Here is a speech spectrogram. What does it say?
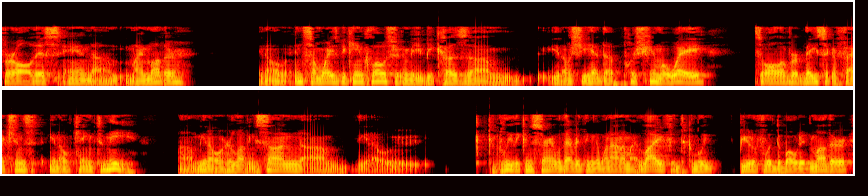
for all this, and um, my mother you know, in some ways became closer to me because, um, you know, she had to push him away. So all of her basic affections, you know, came to me. Um, you know, her loving son, um, you know, completely concerned with everything that went on in my life, a complete, beautiful, devoted mother.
